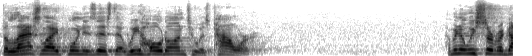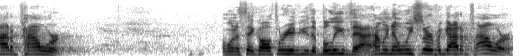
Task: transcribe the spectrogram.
the last life point is this that we hold on to His power. How many know we serve a God of power? I want to thank all three of you that believe that. How many know we serve a God of power?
